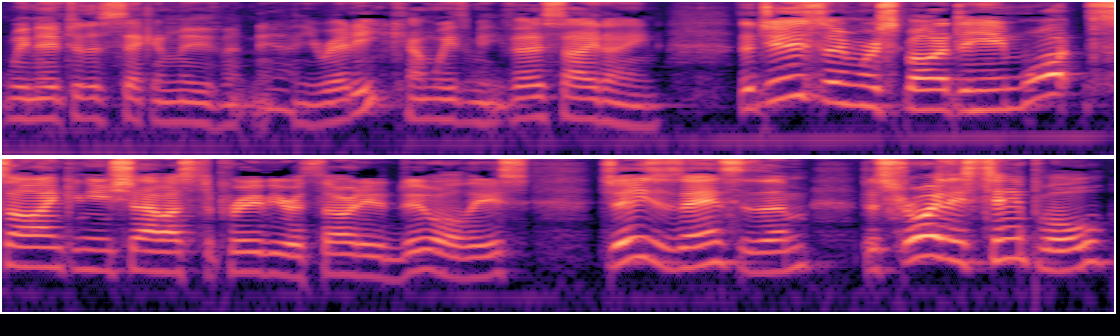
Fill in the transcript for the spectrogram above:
We move to the second movement now. You ready? Come with me. Verse 18. The Jews then responded to him, What sign can you show us to prove your authority to do all this? Jesus answered them, Destroy this temple,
